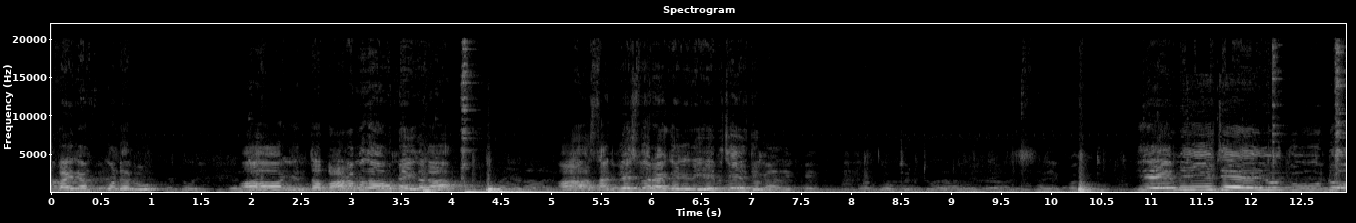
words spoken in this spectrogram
బైరంపు కొండలు. ఆహా ఎంత భారముగా ఉన్నాయి కదా. ఆహా సర్వేశ్వరాయ గారు ఏమి చేయదు? ఏమి చేయుదునో?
